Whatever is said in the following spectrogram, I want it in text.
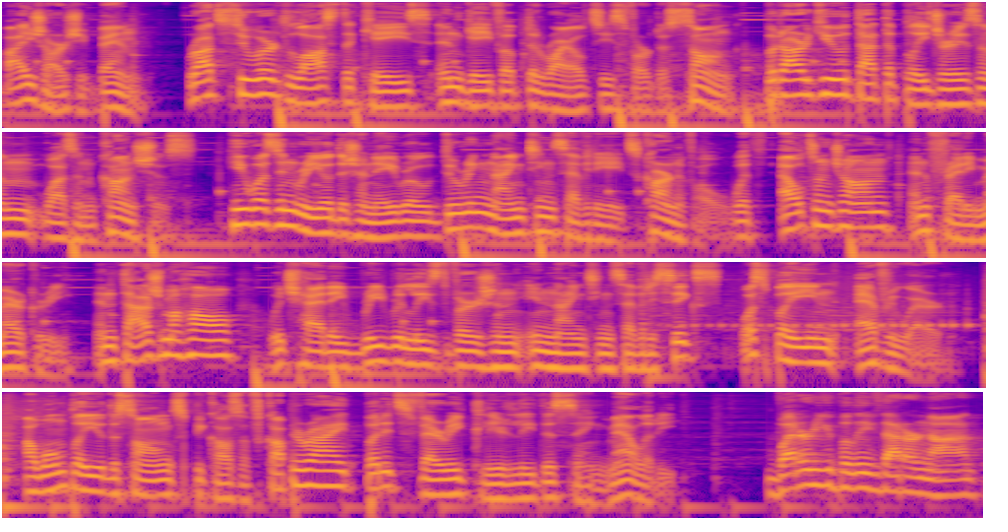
by Jorge Ben. Rod Stewart lost the case and gave up the royalties for the song, but argued that the plagiarism was unconscious. He was in Rio de Janeiro during 1978's Carnival with Elton John and Freddie Mercury, and Taj Mahal, which had a re-released version in 1976, was playing everywhere. I won't play you the songs because of copyright, but it's very clearly the same melody. Whether you believe that or not,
